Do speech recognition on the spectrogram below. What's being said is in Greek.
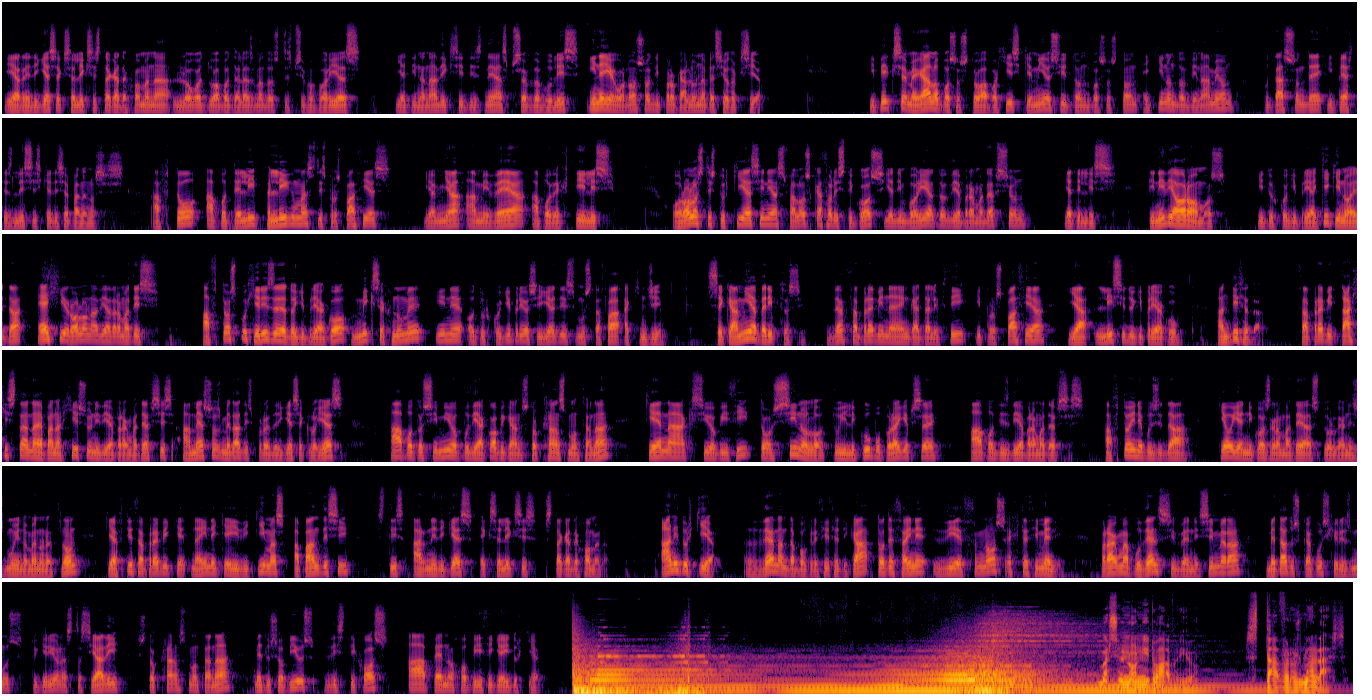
Οι αρνητικές εξελίξεις στα κατεχόμενα λόγω του αποτελέσματος της ψηφοφορίας για την ανάδειξη της νέας ψευδοβουλής είναι γεγονός ότι προκαλούν απεσιοδοξία. Υπήρξε μεγάλο ποσοστό αποχής και μείωση των ποσοστών εκείνων των δυνάμεων που τάσσονται υπέρ της λύσης και της επανένωσης. Αυτό αποτελεί πλήγμα στις προσπάθειες για μια αμοιβαία αποδεκτή λύση. Ο ρόλος της Τουρκίας είναι ασφαλώς καθοριστικός για την πορεία των διαπραγματεύσεων για τη λύση. Την ίδια ώρα όμως, η τουρκοκυπριακή κοινότητα έχει ρόλο να διαδραματίσει. Αυτός που χειρίζεται το Κυπριακό, μην ξεχνούμε, είναι ο τουρκοκύπριος ηγέτης Μουσταφά Ακιντζή. Σε καμία περίπτωση δεν θα πρέπει να εγκαταλειφθεί η προσπάθεια για λύση του Κυπριακού. Αντίθετα, θα πρέπει τάχιστα να επαναρχίσουν οι διαπραγματεύσεις αμέσως μετά τις προεδρικές εκλογές από το σημείο που διακόπηκαν στο Κράνς Μοντανά και να αξιοποιηθεί το σύνολο του υλικού που προέγεψε από τις διαπραγματεύσεις. Αυτό είναι που ζητά και ο Γενικός Γραμματέας του Οργανισμού Ηνωμένων Εθνών και αυτή θα πρέπει και να είναι και η δική μας απάντηση στις αρνητικές εξελίξεις στα κατεχόμενα. Αν η Τουρκία δεν ανταποκριθεί θετικά, τότε θα είναι διεθνώς εκτεθειμένη, πράγμα που δεν συμβαίνει σήμερα μετά τους κακούς χειρισμούς του κυρίου Αναστασιάδη στο Κράνς Μοντανά, με τους οποίους δυστυχώς απενοχοποιήθηκε η Τουρκία. Μας ενώνει το αύριο. Σταύρος Μαλάς.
